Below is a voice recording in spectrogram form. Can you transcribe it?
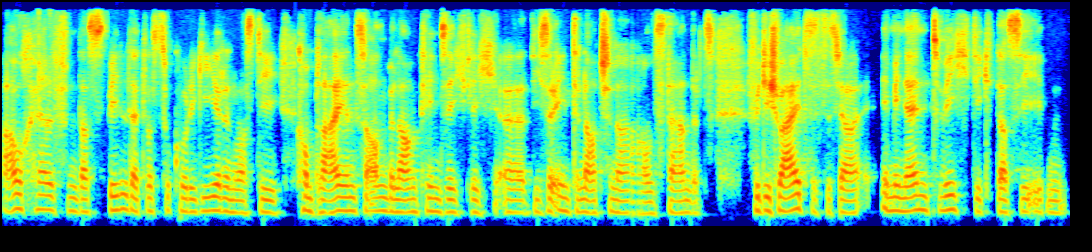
auch helfen, das Bild etwas zu korrigieren, was die Compliance anbelangt hinsichtlich äh, dieser internationalen Standards. Für die Schweiz ist es ja eminent wichtig, dass sie eben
